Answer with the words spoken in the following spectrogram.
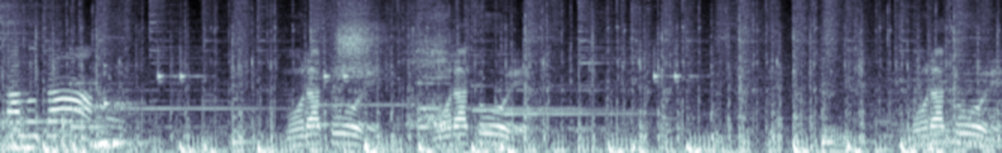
Salutiamo. Muratori, muratori. Muratori.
